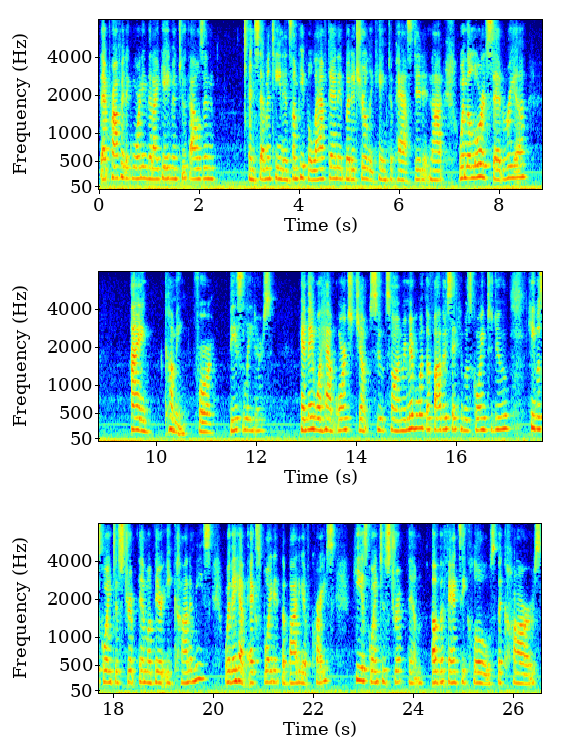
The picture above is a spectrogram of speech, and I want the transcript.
that prophetic warning that I gave in 2017 and some people laughed at it, but it surely came to pass, did it not? When the Lord said, Rhea, I'm coming for these leaders and they will have orange jumpsuits on. Remember what the Father said he was going to do? He was going to strip them of their economies where they have exploited the body of Christ. He is going to strip them of the fancy clothes, the cars,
